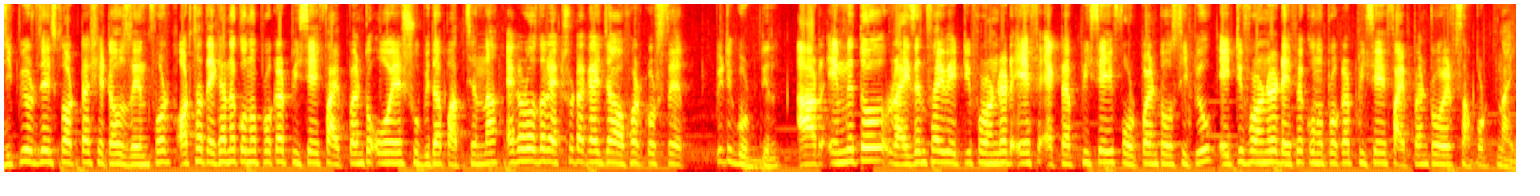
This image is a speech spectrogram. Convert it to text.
জিপিওর যে স্লটটা সেটাও জেন ফোর অর্থাৎ এখানে কোনো প্রকার পিসিআই ফাইভ পয়েন্ট ও এর সুবিধা পাচ্ছেন না। এগারো হাজার একশো টাকায় যা অফার করছে প্রিটি গুড ডিল আর এমনি তো Ryzen five eighty four hundred F একটা PCIe four point o CPU eighty four hundred F এ কোনো প্রকার পিসিআই ফাইভ পয়েন্ট ও এর সাপোর্ট নাই।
